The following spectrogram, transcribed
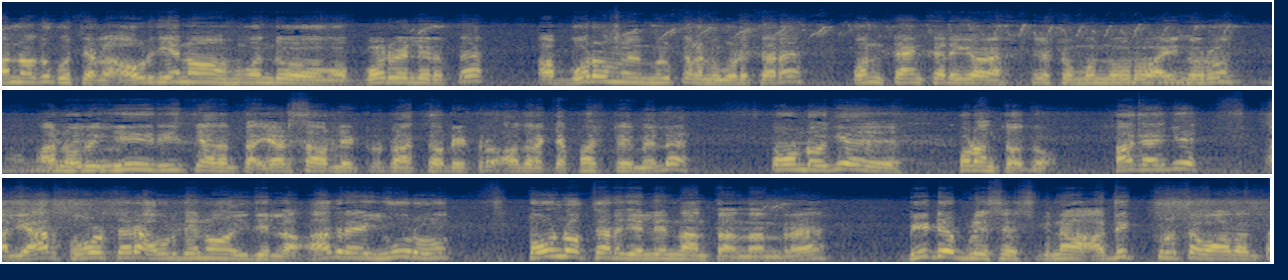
ಅನ್ನೋದು ಗೊತ್ತಿರಲ್ಲ. ಅವ್ರಿಗೇನೋ ಒಂದು ಬೋರ್ವೆಲ್ ಇರುತ್ತೆ. ಆ ಬೋರ್ವೆಲ್ ಮೂಲಕ ನಮಗೆ ಹೊಡಿತಾರೆ. ಒಂದು ಟ್ಯಾಂಕರಿಗೆ ಎಷ್ಟು? ಮುನ್ನೂರು, ಐನೂರು ಆನೂರು ಈ ರೀತಿಯಾದಂಥ ಎರಡು ಸಾವಿರ ಲೀಟ್ರ್, ನಾಲ್ಕು ಸಾವಿರ ಲೀಟ್ರ್ ಅದರ ಕೆಪಾಸಿಟಿ ಮೇಲೆ ತೊಗೊಂಡೋಗಿ ಕೊಡೋಂಥದ್ದು. ಹಾಗಾಗಿ ಅಲ್ಲಿ ಯಾರು ತೊಗೊಳ್ತಾರೆ ಅವ್ರದ್ದೇನೋ ಇದಿಲ್ಲ. ಆದರೆ ಇವರು ತೊಗೊಂಡೋಗ್ತಾರೆ ಎಲ್ಲಿಂದ ಅಂತ ಅಂದ್ರೆ ಬಿ ಡಬ್ಲ್ಯೂ ಎಸ್ ಬಿನ ಅಧಿಕೃತವಾದಂಥ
